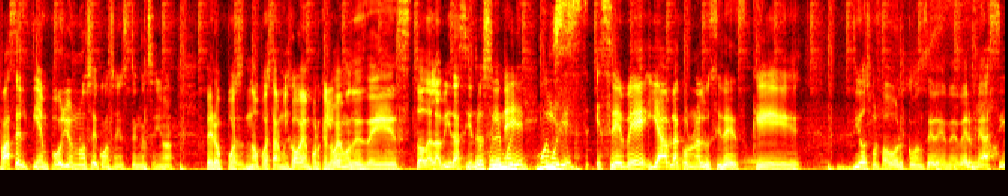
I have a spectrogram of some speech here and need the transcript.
pasa el tiempo, yo no sé cuántos años tenga el señor, pero pues no puede estar muy joven porque lo vemos desde toda la vida haciendo Pero se ve cine. muy bien, muy, muy bien. Se, se ve y habla con una lucidez que Dios, por favor, concédeme verme así.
